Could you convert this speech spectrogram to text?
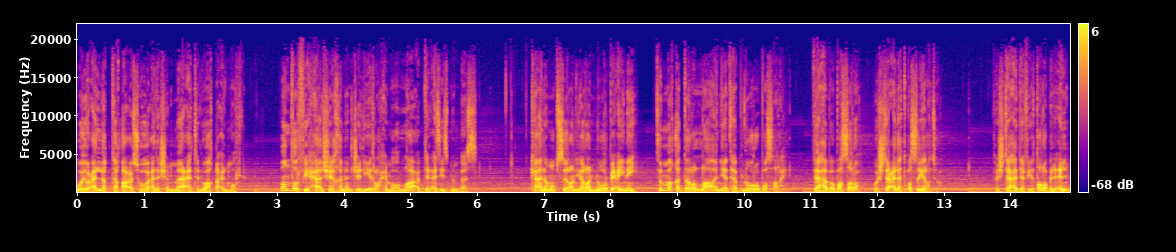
ويعلق تقاعسه على شماعة الواقع المر. انظر في حال شيخنا الجليل رحمه الله عبد العزيز بن باز. كان مبصرا يرى النور بعينيه ثم قدر الله أن يذهب نور بصره. ذهب بصره واشتعلت بصيرته. فاجتهد في طلب العلم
